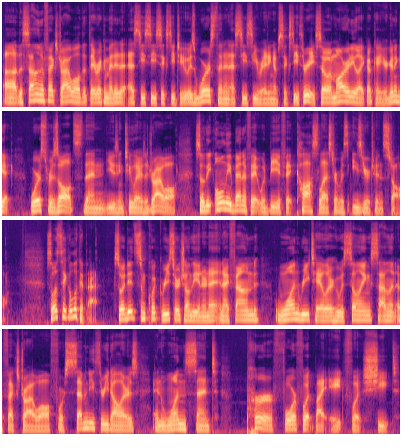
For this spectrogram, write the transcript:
Uh, the SilentFX drywall that they recommended at STC 62 is worse than an STC rating of 63. So I'm already like, okay, you're going to get worse results than using two layers of drywall. So the only benefit would be if it cost less or was easier to install. So let's take a look at that. So I did some quick research on the internet and I found one retailer who was selling SilentFX drywall for $73.01 per 4 foot by 8 foot sheet.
